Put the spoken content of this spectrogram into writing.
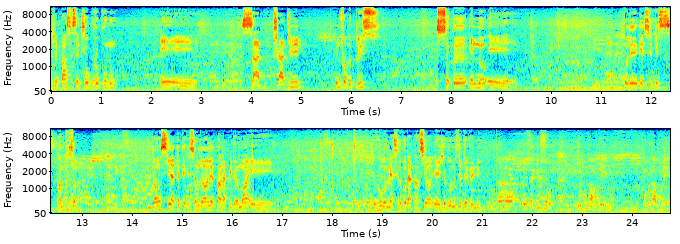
Je pense que c'est trop gros pour nous. Et ça traduit une fois de plus ce que Eno et Paul subissent en prison. Donc s'il y a quelques questions, nous allons les prendre rapidement et je vous remercie de votre attention et je vous remercie d'être venu. Euh, Monsieur Kissou, je vous en prie, je vous en prie,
